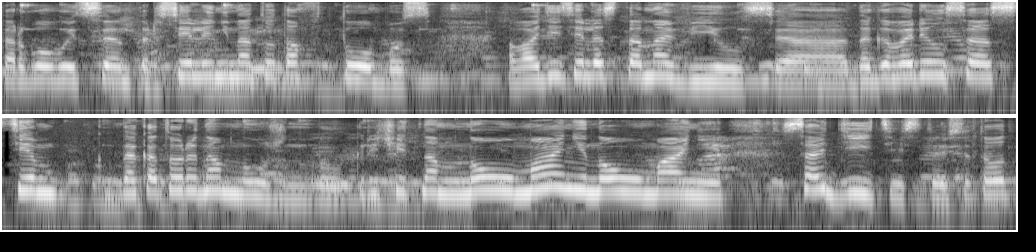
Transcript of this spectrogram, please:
торговый центр, сели не на тот автобус. Водитель остановился, договорился с тем, на который нам нужен был. Кричит нам «no money, no money», садитесь. То есть это вот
